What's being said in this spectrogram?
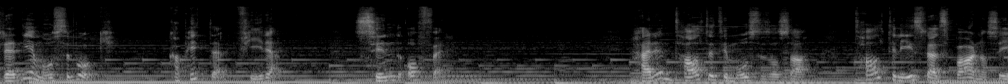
Tredje Mosebok, kapittel fire. Syndoffer. Herren talte til Moses og sa, Tal til Israels barn og si,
